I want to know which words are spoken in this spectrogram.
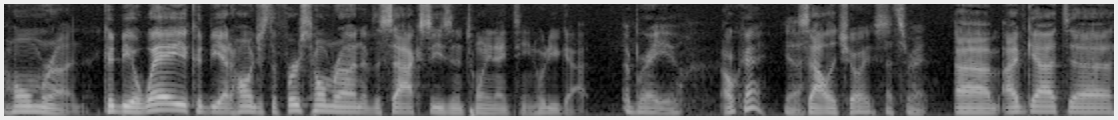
home run. It could be away. It could be at home. Just the first home run of the Sox season in 2019. Who do you got? Abreu, Okay. Yeah. Solid choice. that's right. Um, I've got uh,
